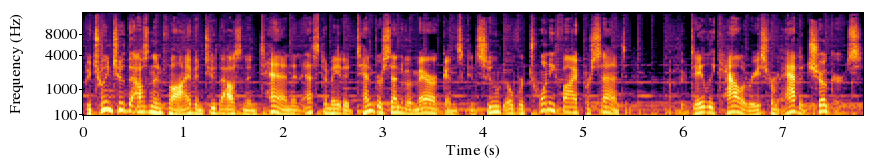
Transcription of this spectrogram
Between 2005 and 2010, an estimated 10% of Americans consumed over 25% of their daily calories from added sugars.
